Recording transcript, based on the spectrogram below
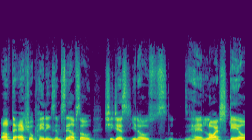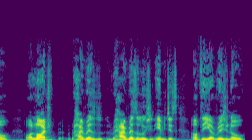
of the actual paintings themselves. So she just you know had large scale or large high res, high resolution images of the original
